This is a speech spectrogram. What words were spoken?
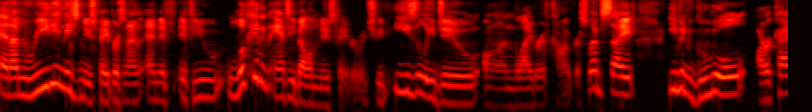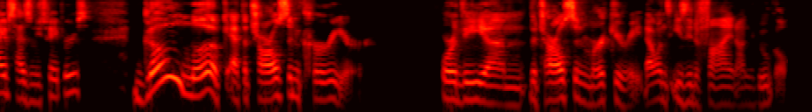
and I'm reading these newspapers, and, I, and if, if you look at an antebellum newspaper, which you could easily do on the Library of Congress website, even Google Archives has newspapers, go look at the Charleston Courier or the um, the Charleston Mercury. That one's easy to find on Google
